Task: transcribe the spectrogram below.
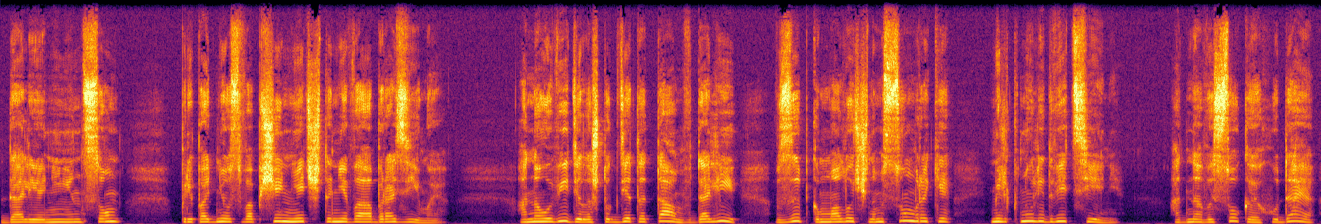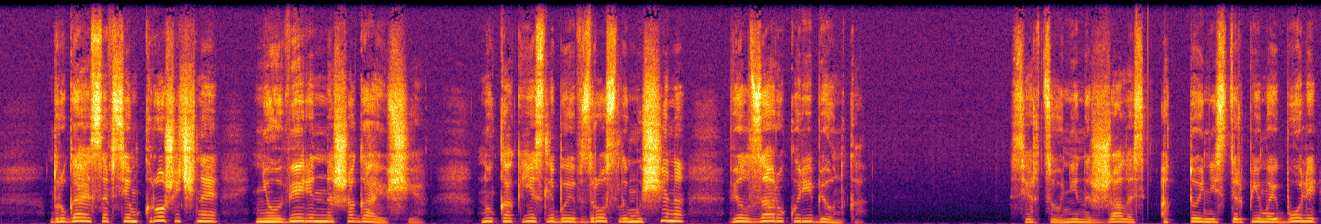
Далее Нининсон преподнес вообще нечто невообразимое. Она увидела, что где-то там, вдали, в зыбком молочном сумраке, мелькнули две тени. Одна высокая, худая, другая совсем крошечная, неуверенно шагающая. Ну, как если бы взрослый мужчина вел за руку ребенка. Сердце у Нины сжалось от той нестерпимой боли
